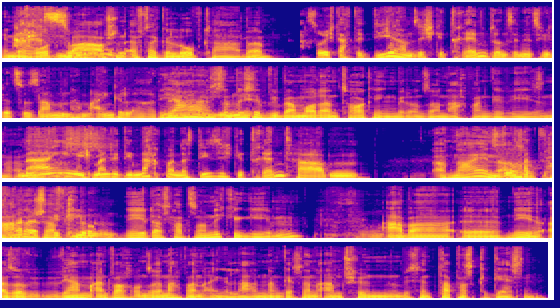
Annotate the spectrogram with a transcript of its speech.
in der Ach Roten so. Bar auch schon öfter gelobt habe. Ach so, ich dachte, die haben sich getrennt und sind jetzt wieder zusammen und haben eingeladen. Ja, so ein bisschen wie bei Modern Talking mit unseren Nachbarn gewesen. Also Nein, ich meinte die Nachbarn, dass die sich getrennt haben. Ach nein, so also hat, Partnerschaften, das nee, das hat es noch nicht gegeben. So. Aber äh, nee, also wir haben einfach unsere Nachbarn eingeladen, haben gestern Abend schön ein bisschen Tapas gegessen.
